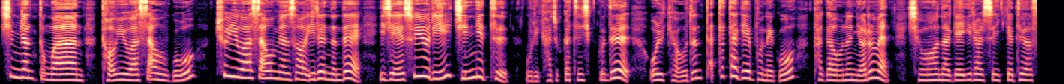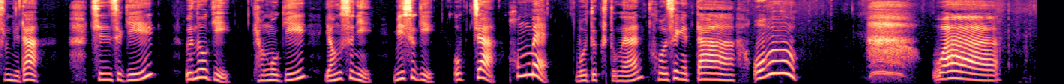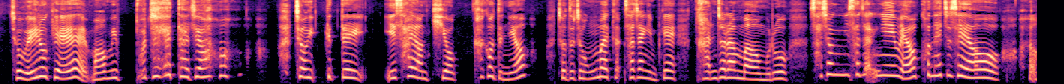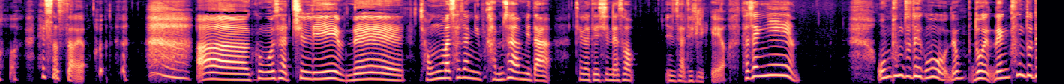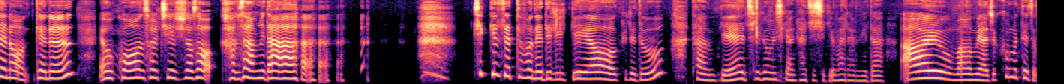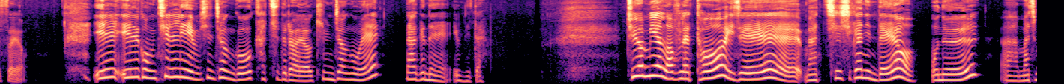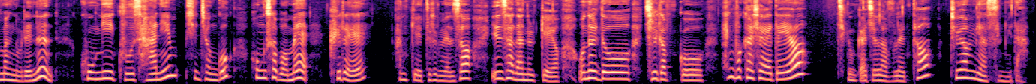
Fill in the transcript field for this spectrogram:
10년 동안 더위와 싸우고 추위와 싸우면서 일했는데 이제 수율이 진니트 우리 가족 같은 식구들 올 겨울은 따뜻하게 보내고 다가오는 여름엔 시원하게 일할 수 있게 되었습니다. 진숙이, 은옥이, 경옥이, 영순이, 미숙이, 옥자, 홍매 모두 그동안 고생했다. 어머! 와, 저 왜 이렇게 마음이 뿌듯하죠? 저 그때 이 사연 기억하거든요. 저도 정말 사장님께 간절한 마음으로 사장님, 사장님 에어컨 해주세요. 했었어요. 아, 0547님, 네. 정말 사장님 감사합니다. 제가 대신해서 인사드릴게요. 사장님, 온풍도 되고 냉풍도 되는, 되는 에어컨 설치해 주셔서 감사합니다. 치킨 세트 보내드릴게요. 그래도 다 함께 즐거운 시간 가지시기 바랍니다. 아유, 마음이 아주 흐뭇해졌어요. 1107님 신청곡 같이 들어요. 김정우의 나그네입니다. 주현미의 러브레터 이제 마칠 시간인데요. 오늘 아, 마지막 노래는 0294님 신청곡 홍서범의 그래 함께 들으면서 인사 나눌게요. 오늘도 즐겁고 행복하셔야 돼요. 지금까지 러브레터 주현미였습니다.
